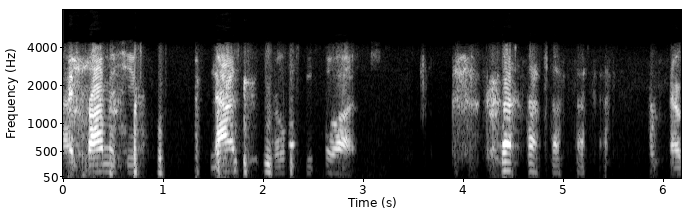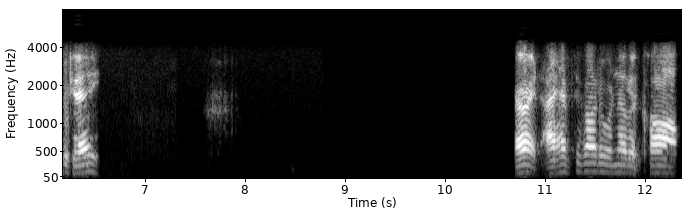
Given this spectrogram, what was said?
I promise you, not related to us. Okay. All right, I have to go to another call.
